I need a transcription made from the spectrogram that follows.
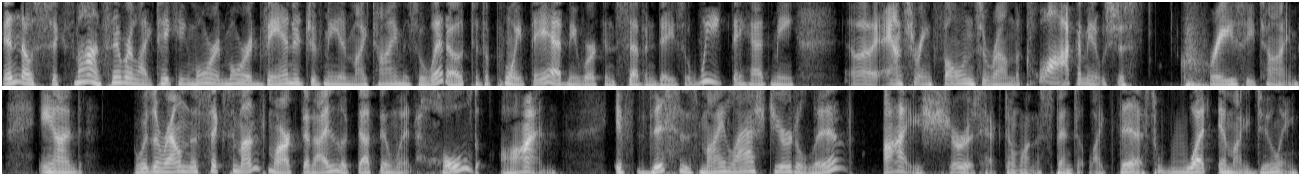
in those six months, they were like taking more and more advantage of me in my time as a widow to the point they had me working seven days a week. They had me uh, answering phones around the clock. I mean, it was just crazy time. And it was around the six month mark that I looked up and went, hold on. If this is my last year to live, I sure as heck don't want to spend it like this. What am I doing?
